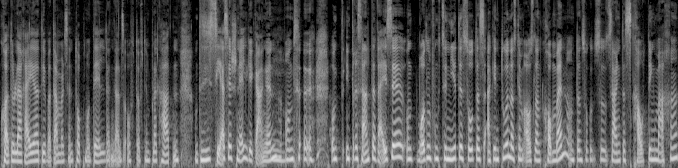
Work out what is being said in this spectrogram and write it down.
Cordula Reier, die war damals ein Topmodell, dann ganz oft auf den Plakaten. Und das ist sehr, sehr schnell gegangen. Mhm. Und, und interessanterweise, und Modeln funktionierte so, dass Agenturen aus dem Ausland kommen und dann sozusagen das Scouting machen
